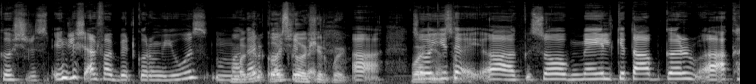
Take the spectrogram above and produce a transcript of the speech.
کٲشرِس اِنٛگلِش اٮ۪لفابیٹ کوٚرُم یوٗز مگر آ سو یِتھَے آ سو مےٚ ییٚلہِ کِتاب کٔر اَکھ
